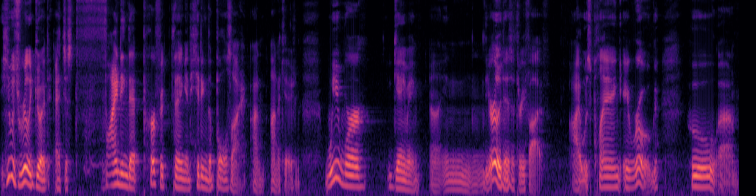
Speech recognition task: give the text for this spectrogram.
he was really good at just finding that perfect thing and hitting the bullseye on, on occasion. We were gaming uh, in the early days of 3.5. I was playing a rogue who um,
